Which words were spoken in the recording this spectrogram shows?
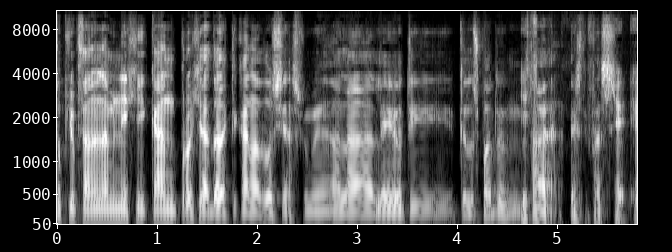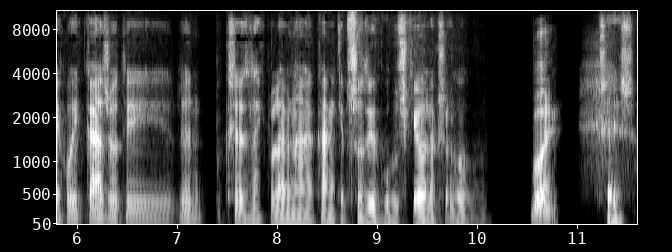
το πιο πιθανό είναι να μην έχει καν πρόχειρα ανταλλακτικά να δώσει, ας πούμε, αλλά λέει ότι τέλος πάντων θα έρθει η φάση. Ε, εγώ εικάζω ότι δεν ξέρετε, θα έχει προλάβει να κάνει και τους οδηγούς και όλα, ξέρω εγώ. Μπορεί. Ξέρεις.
